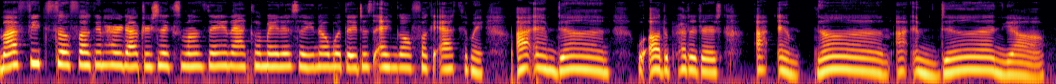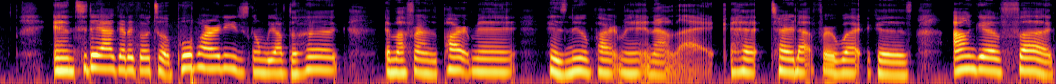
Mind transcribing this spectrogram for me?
My feet still fucking hurt after six months. They ain't acclimated, so you know what? They just ain't gonna fucking acclimate. I am done with all the predators. I am done. I am done, y'all. And today I gotta go to a pool party. Just gonna be off the hook in my friend's apartment, his new apartment, and I'm like, turned up for what? Because I don't give a fuck.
